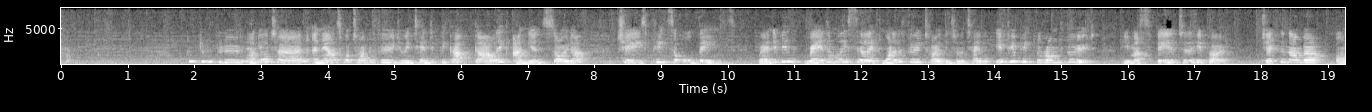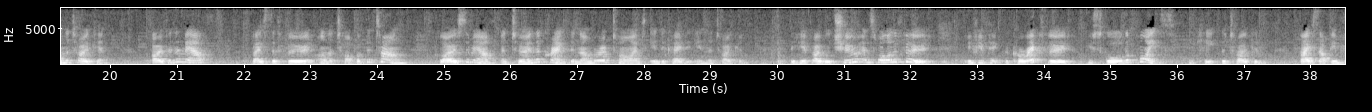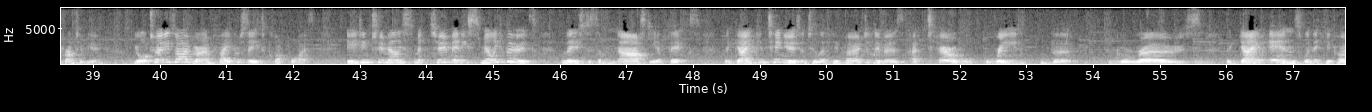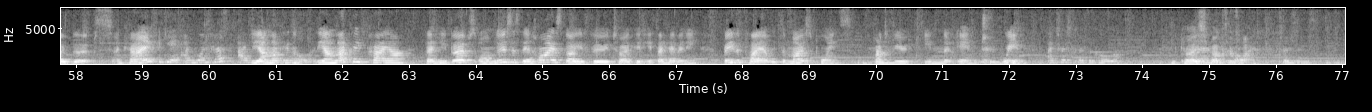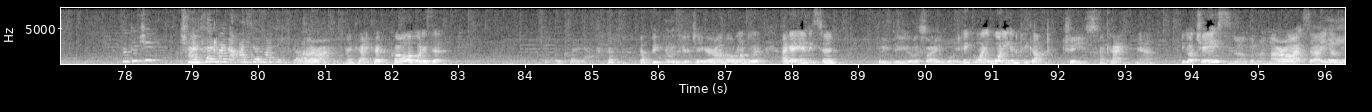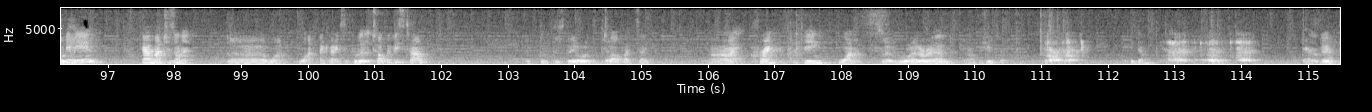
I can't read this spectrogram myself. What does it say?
On your turn, announce what type of food you intend to pick up. Garlic, onion, soda, cheese, pizza or beans. Randomly select one of the food tokens from the table. If you pick the wrong food, you must feed it to the hippo. Check the number on the token. Open the mouth, place the food on the top of the tongue, close the mouth and turn the crank the number of times indicated in the token. The hippo will chew and swallow the food. If you pick the correct food, you score the points and keep the token face up in front of you. Your turn is over and play proceeds clockwise. Eating too many, too many smelly foods leads to some nasty effects. The game continues until the hippo delivers a terrible green burp. Gross. The game ends when the hippo burps, okay? Okay, I'm going first. I The choose unlucky, Coca-Cola. the unlucky player that he burps on loses their highest value food token if they have any. Be the player with the most points in front of you in the end to win. I chose Coca-Cola. You chose Coca Cola. Chose this So did you one. I said my I said my thing first. Alright, okay, Coca Cola, what is it? Coca-Cola. I think there was a bit of cheater. I'll hold on to it. Okay, Andy's turn. What do you do? You gotta say what you Pick one. What are you going to pick up? cheese. Okay, now. You got cheese? No, but onion. Alright, so you're going to put him in. How much is on it? Uh, one. One. Okay, so put it at the top of his tongue. This there or at the top? Top, I'd say. Alright, crank the thing once. So right around. I presume so. Keep going. That'll do.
